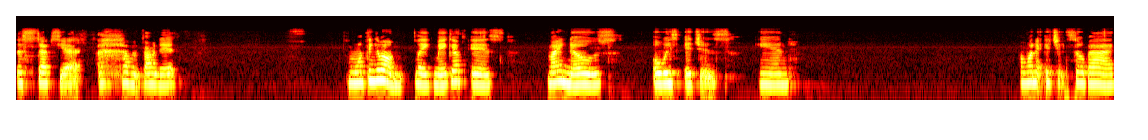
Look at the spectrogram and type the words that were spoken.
the steps yet. I haven't found it. One thing about like makeup is my nose always itches and I want to itch it so bad.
